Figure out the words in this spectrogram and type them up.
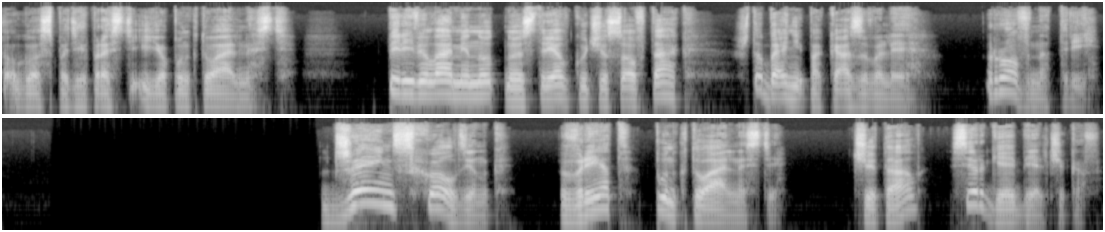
О, Господи, прости ее пунктуальность перевела минутную стрелку часов так, чтобы они показывали ровно три. Джеймс Холдинг. Вред пунктуальности. Читал Сергей Бельчиков.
